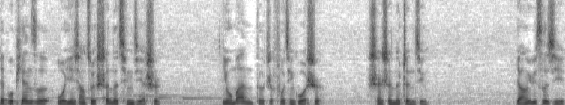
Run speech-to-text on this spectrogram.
这部片子我印象最深的情节是，纽曼得知父亲过世，深深的震惊。养育自己，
